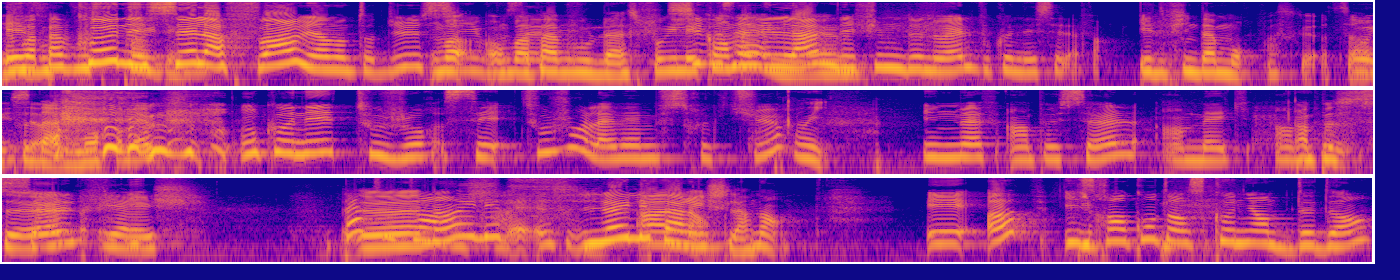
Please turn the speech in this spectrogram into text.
On et va vous pas vous connaissez spoiler. la fin, bien entendu. On si va, vous on va pas vous la spoiler Si quand vous même. avez l'âme des euh, films de Noël, vous connaissez la fin. Et des films d'amour, parce que c'est un Oui, peu c'est vrai. d'amour quand même. On connaît toujours, c'est toujours la même structure. Oui. Une meuf un peu seule, un mec un, Un peu seul. Et riche. Pas tout le Euh, temps non, il est... là, il est Ah, pas non, riche, là. Non. Et hop, ils se rencontrent en se cognant dedans.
